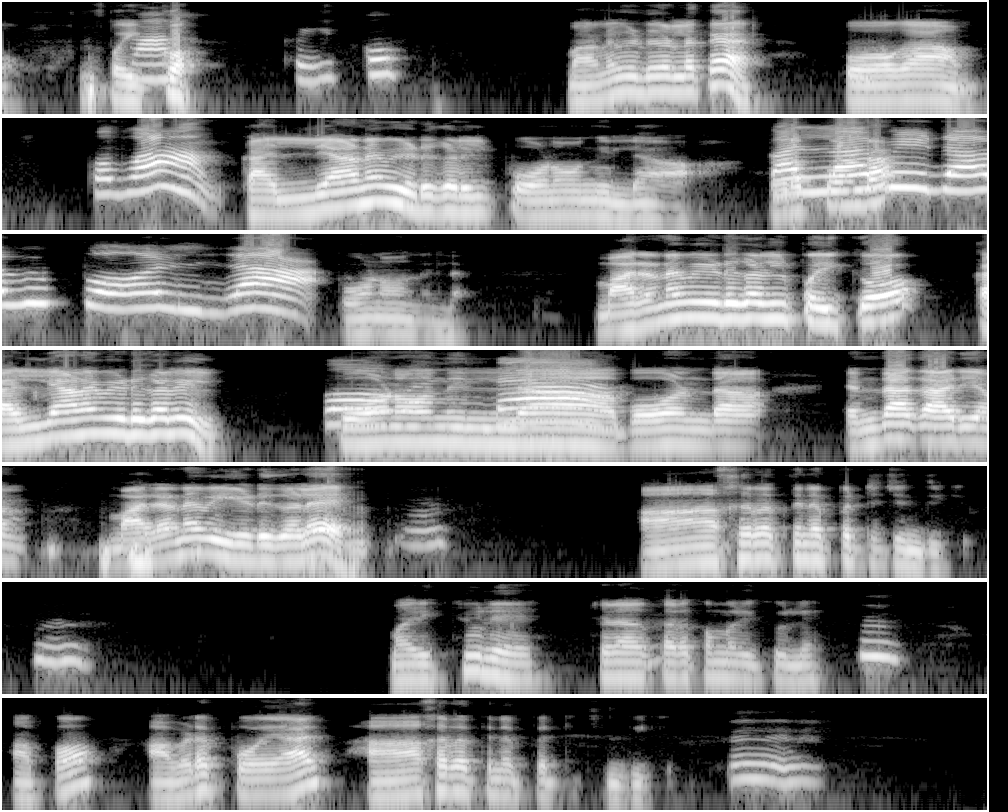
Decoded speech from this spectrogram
പൊയ്ക്കോ. മരണ വീടുകളിലൊക്കെ പോകാം. കല്യാണ വീടുകളിൽ പോണോന്നില്ല. പോണോന്നില്ല. മരണ വീടുകളിൽ പൊയ്ക്കോ. കല്യാണ വീടുകളിൽ പോണോന്നില്ല പോണ്ട. എന്താ കാര്യം? മരണ വീടുകളെ. ആഹ്റത്തിനെ പറ്റി ചിന്തിക്കും മരിക്കൂലേ? ചില ആൾക്കാരൊക്കെ മരിക്കൂലേ അപ്പോ അവിടെ പോയാൽ ആഹാരത്തിനെ പറ്റി ചിന്തിക്കും.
